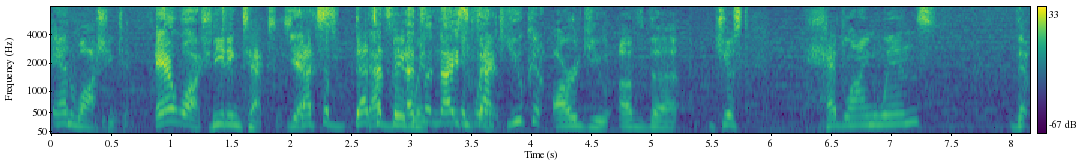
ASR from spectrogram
And Washington And Washington. beating Texas. Yes. That's a that's, That's- a big that's win. a nice In fact, you could argue of the just headline wins that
